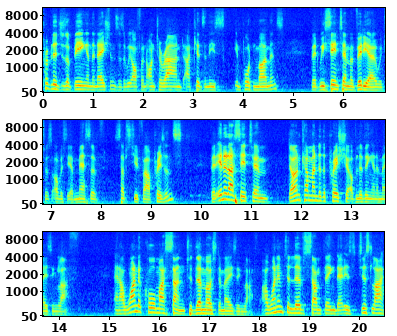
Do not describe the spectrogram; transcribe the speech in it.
privileges of being in the nations is that we often around our kids in these important moments. But we sent him a video, which was obviously a massive substitute for our presence. But in it, I said to him, Don't come under the pressure of living an amazing life. And I want to call my son to the most amazing life. I want him to live something that is just like,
